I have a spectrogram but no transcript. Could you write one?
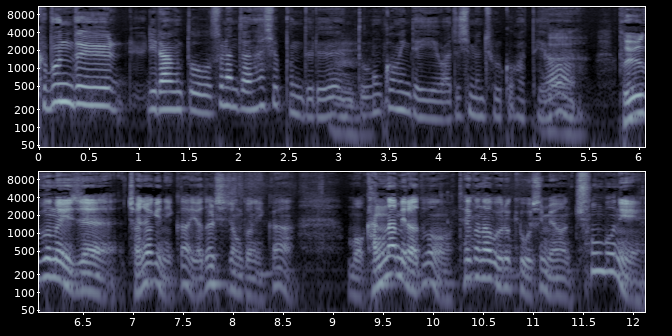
그분들이랑 또 술 한잔 하실 분들은 음. 또 홈커밍 데이에 와주시면 좋을 것 같아요. 네. 불금에 이제 저녁이니까 8시 정도니까 뭐 강남이라도 퇴근하고 이렇게 오시면 충분히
